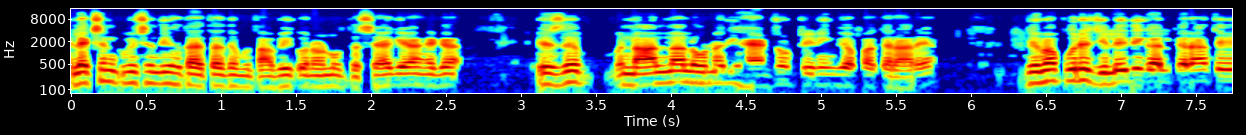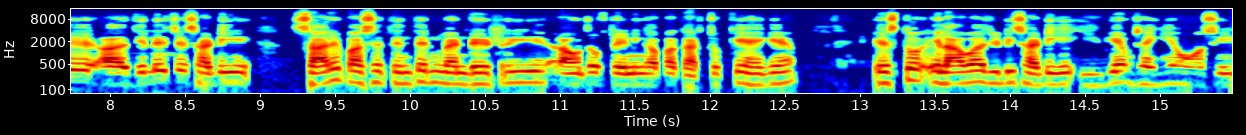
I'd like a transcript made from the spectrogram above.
ਇਲੈਕਸ਼ਨ ਕਮਿਸ਼ਨ ਦੀ ਹਦਾਇਤਾਂ ਦੇ ਮੁਤਾਬਿਕ ਉਹਨਾਂ ਨੂੰ ਦੱਸਿਆ ਗਿਆ ਹੈਗਾ। ਇਸ ਦੇ ਨਾਲ ਨਾਲ ਉਹਨਾਂ ਦੀ ਹੈਂਡਸ ਔਨ ਟ੍ਰੇਨਿੰਗ ਵੀ ਆਪਾਂ ਕਰਾ ਰਹੇ ਹਾਂ। ਜੇ ਮੈਂ ਪੂਰੇ ਜ਼ਿਲ੍ਹੇ ਦੀ ਗੱਲ ਕਰਾਂ ਤੇ ਜ਼ਿਲ੍ਹੇ 'ਚ ਸਾਡੀ ਸਾਰੇ ਪਾਸੇ ਤਿੰਨ ਤਿੰਨ ਮੈਂਡੇਟਰੀ ਰਾਉਂਡਸ ਆਫ ਟ੍ਰੇਨਿੰਗ ਆਪਾਂ ਕਰ ਚੁੱਕੇ ਹੈਗੇ ਆ। ਇਸ ਤੋਂ ਇਲਾਵਾ ਜਿਹੜੀ ਸਾਡੀ ਈਵੀਐਮਸ ਹੈਗੀਆਂ ਉਹ ਅਸੀਂ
